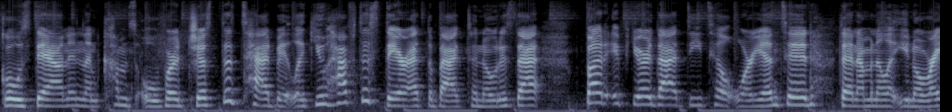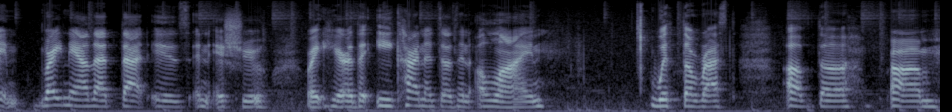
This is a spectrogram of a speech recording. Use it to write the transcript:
goes down and then comes over just a tad bit like you have to stare at the bag to notice that but if you're that detail oriented then i'm gonna let you know right right now that that is an issue right here. The e kind of doesn't align with the rest of the um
